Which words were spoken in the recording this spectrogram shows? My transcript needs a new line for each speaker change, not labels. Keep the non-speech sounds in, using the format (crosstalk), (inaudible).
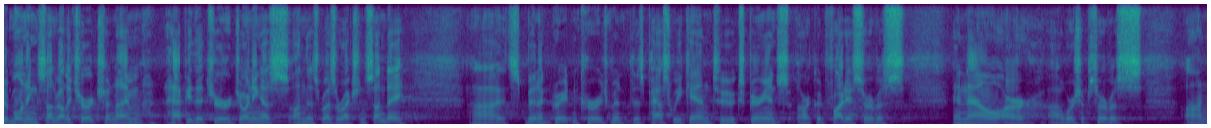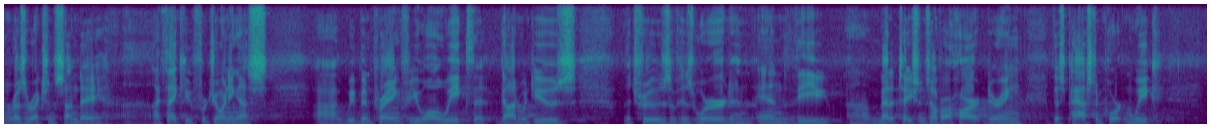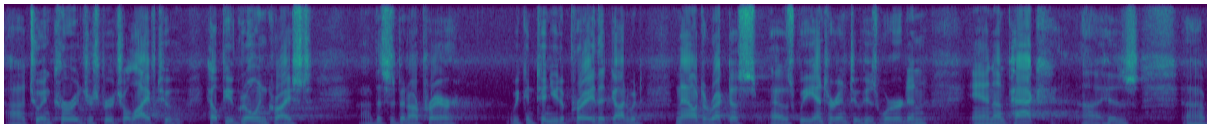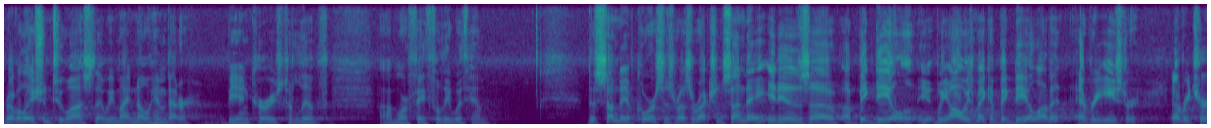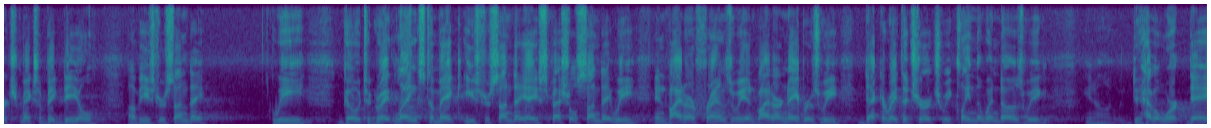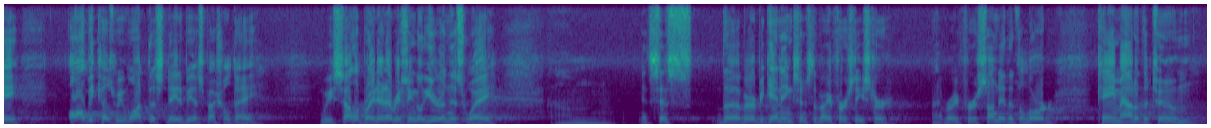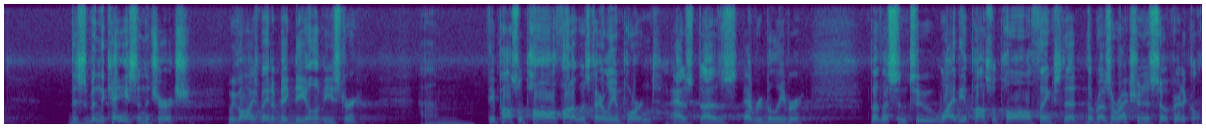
Good morning, Sun Valley Church, and I'm happy that you're joining us on this Resurrection Sunday. Uh, it's been a great encouragement this past weekend to experience our Good Friday service and now our uh, worship service on Resurrection Sunday. Uh, I thank you for joining us. Uh, we've been praying for you all week that God would use the truths of His Word and, and the uh, meditations of our heart during this past important week uh, to encourage your spiritual life, to help you grow in Christ. Uh, this has been our prayer. We continue to pray that God would now direct us as we enter into His Word and, and unpack uh, His uh, revelation to us that we might know Him better, be encouraged to live uh, more faithfully with Him. This Sunday, of course, is Resurrection Sunday. It is a, a big deal. We always make a big deal of it every Easter. Every church makes a big deal of Easter Sunday. We go to great lengths to make Easter Sunday a special Sunday. We invite our friends, we invite our neighbors, we decorate the church, we clean the windows, we, you know, do have a work day, all because we want this day to be a special day. We celebrate it every single year in this way. Um, it's since the very beginning, since the very first Easter, that very first Sunday that the Lord came out of the tomb, this has been the case in the church. We've always made a big deal of Easter. Um, the Apostle Paul thought it was fairly important, as does every believer. But listen to why the Apostle Paul thinks that the resurrection is so critical.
